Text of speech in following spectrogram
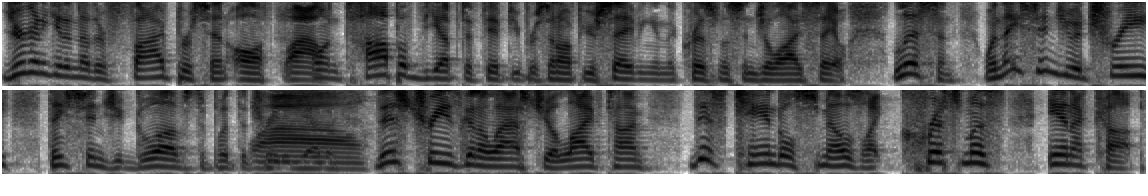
you're going to get another 5% off Wow. on top of the up to 50% off you're saving in the Christmas and July sale. Listen, when they send you a tree, they send you gloves to put the tree Wow. together. This tree is going to last you a lifetime. This candle smells like Christmas in a cup.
